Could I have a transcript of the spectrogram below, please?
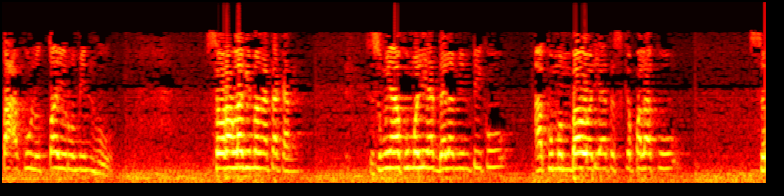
ta'kulu tayru minhu. Seorang lagi mengatakan, sesungguhnya aku melihat dalam mimpiku aku membawa di atas kepalaku se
